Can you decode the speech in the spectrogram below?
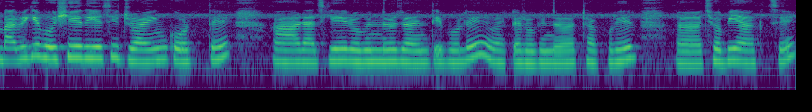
বাবিকে বসিয়ে দিয়েছি ড্রয়িং করতে। আর আজকে রবীন্দ্র জয়ন্তী বলে একটা রবীন্দ্রনাথ ঠাকুরের ছবি আঁকছে।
